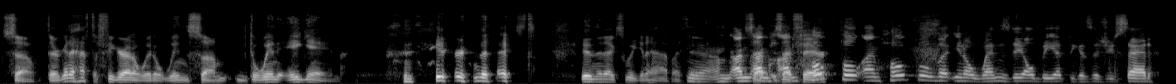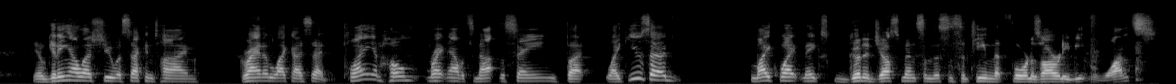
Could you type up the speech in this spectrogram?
So they're going to have to figure out a way to win some to win a game here in the next in the next week and a half. I think. Yeah, I'm I'm, that- I'm, I'm hopeful. I'm hopeful that you know Wednesday will be it because, as you said, you know, getting LSU a second time. Granted, like I said, playing at home right now it's not the same, but like you said, Mike White makes good adjustments, and this is a team that Florida's already beaten once.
